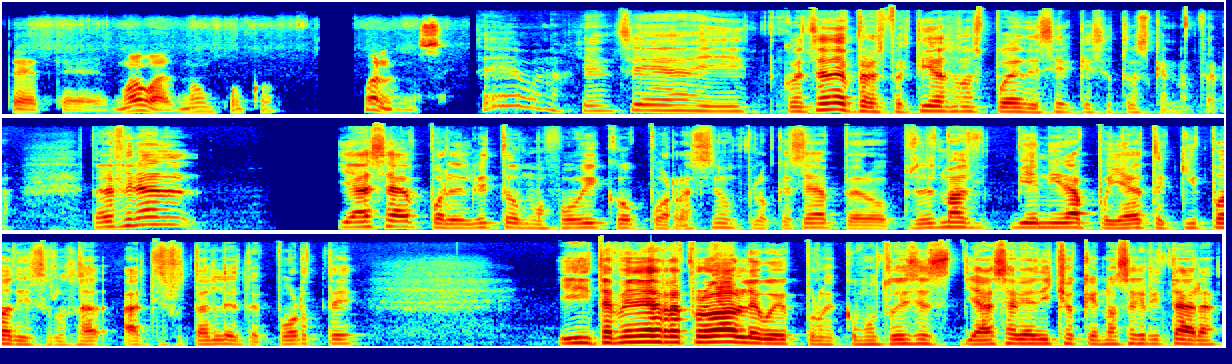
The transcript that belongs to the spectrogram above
Te, te muevas, ¿no? Un poco. Bueno, no sé. Sí, bueno, sí, y cuestión de perspectivas unos pueden decir que sí, otros que no, pero. Pero al final, ya sea por el grito homofóbico, por racismo, por lo que sea, pero pues es más bien ir a apoyar a tu equipo, a disfrutar, a disfrutar del deporte. Y también es reprobable, güey, porque como tú dices, ya se había dicho que no se gritara.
